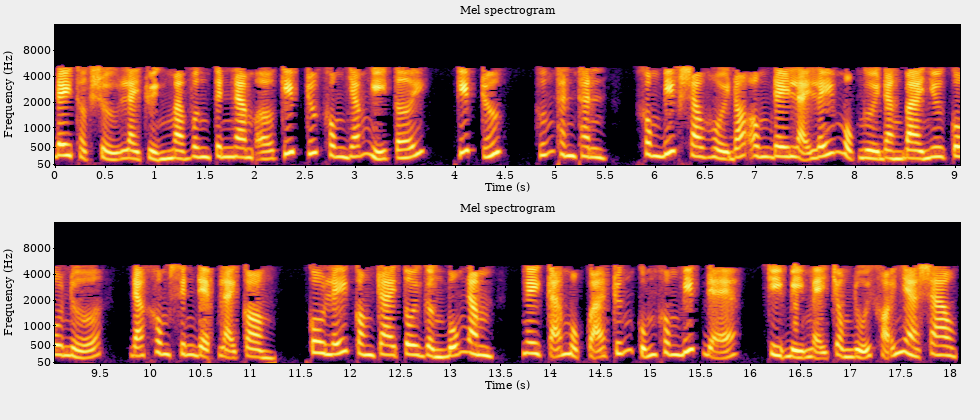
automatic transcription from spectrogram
đây thật sự là chuyện mà Vân Tinh Nam ở kiếp trước không dám nghĩ tới, kiếp trước, hướng thanh thanh, không biết sao hồi đó ông đây lại lấy một người đàn bà như cô nữa, đã không xinh đẹp lại còn, cô lấy con trai tôi gần 4 năm, ngay cả một quả trứng cũng không biết đẻ, chị bị mẹ chồng đuổi khỏi nhà sao,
